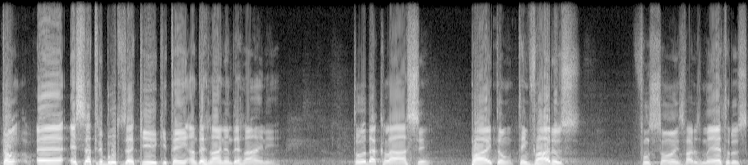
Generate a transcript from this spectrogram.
Então, é, esses atributos aqui, que tem underline, underline, toda classe Python tem várias funções, vários métodos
